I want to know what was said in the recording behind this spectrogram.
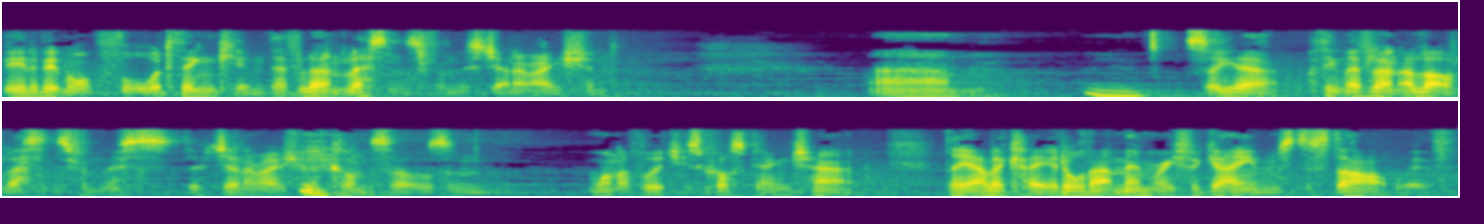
being a bit more forward-thinking. They've learned lessons from this generation. Um, so yeah, I think they've learned a lot of lessons from this, this generation of consoles, and one of which is cross-game chat. They allocated all that memory for games to start with,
